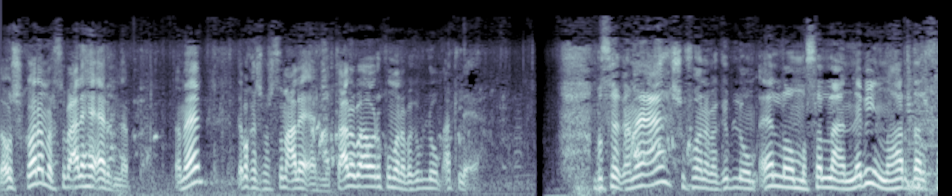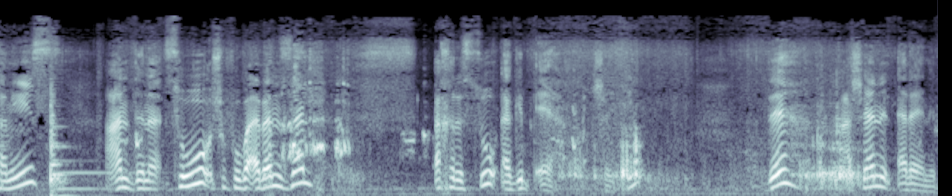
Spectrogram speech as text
لو شكاره مرسوم عليها ارنب. تمام؟ ده ما كانش مرسوم عليها ارنب تعالوا بقى أوريكم أنا بجيب لهم أكل إيه. بصوا يا جماعة شوفوا أنا بجيب لهم إيه. اللهم صل على النبي. النهارده الخميس عندنا سوق. شوفوا بقى بنزل. آخر السوق أجيب إيه؟ شايفين؟ ده عشان الأرانب.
